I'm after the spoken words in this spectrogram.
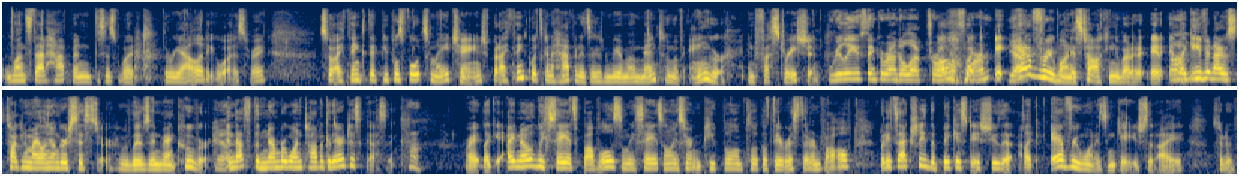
once that happened, this is what the reality was, right? So I think that people's votes may change, but I think what's going to happen is there's going to be a momentum of anger and frustration. Really, you think around electoral oh, reform? Like, yeah. Everyone is talking about it. And, huh. like even I was talking to my younger sister who lives in Vancouver, yeah. and that's the number one topic they're discussing. Huh. Right? Like I know we say it's bubbles and we say it's only certain people and political theorists that are involved, but it's actually the biggest issue that like everyone is engaged that I sort of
